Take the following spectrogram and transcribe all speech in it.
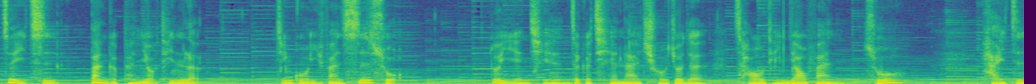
这一次。半个朋友听了，经过一番思索，对眼前这个前来求救的朝廷要犯说：“孩子，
